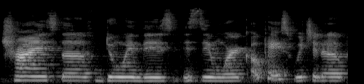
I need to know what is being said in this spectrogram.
trying stuff, doing this. This didn't work. Okay, switch it up.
